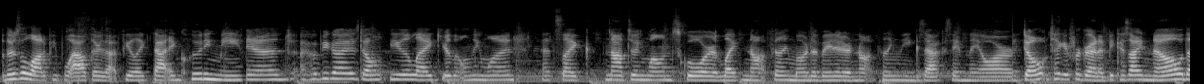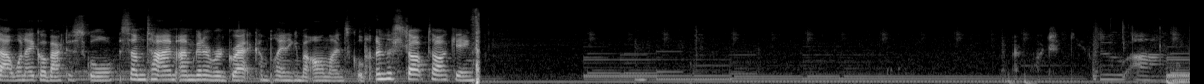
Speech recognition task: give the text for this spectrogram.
there's a lot of people out there that feel like that including me. And I hope you guys don't feel like you're the only one that's like not doing well in school or like not feeling motivated or not feeling the exact same they are. Don't take it for granted because I know that when I go back to school sometime I'm gonna regret complaining about online school. I'm gonna stop talking. I'm watching you. Um,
